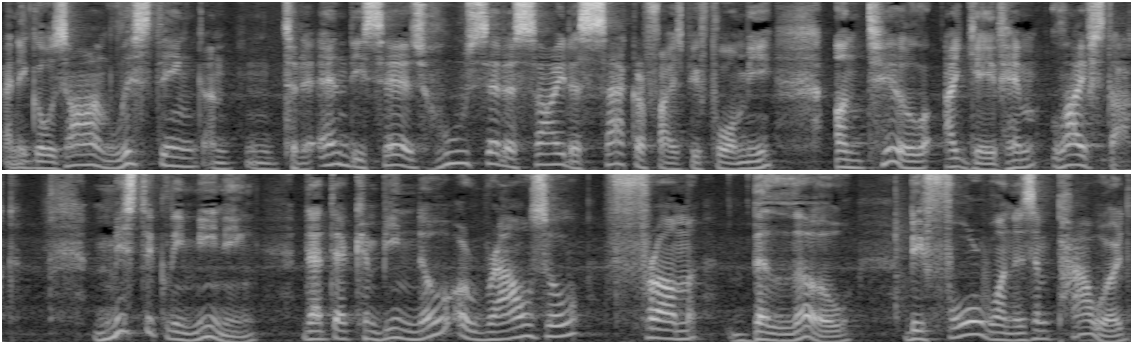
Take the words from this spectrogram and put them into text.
And he goes on listing, and to the end he says, Who set aside a sacrifice before me until I gave him livestock? Mystically meaning that there can be no arousal from below before one is empowered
